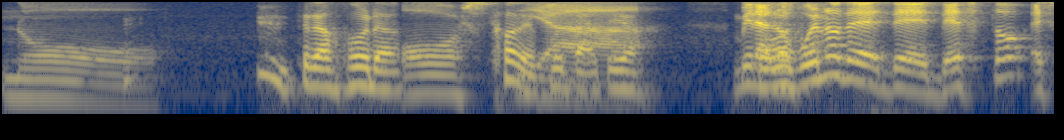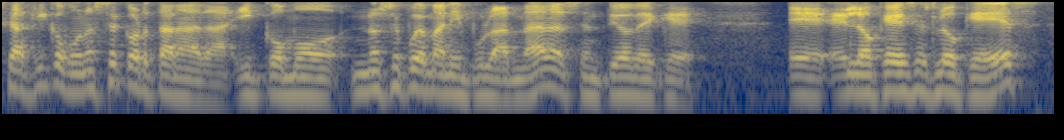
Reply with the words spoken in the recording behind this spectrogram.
No. te lo juro. Hostia. Hijo de puta, tío. Mira, lo bueno de, de- de esto es que aquí como no se corta nada y como no se puede manipular nada, en el sentido de que eh, lo que es es lo que es,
